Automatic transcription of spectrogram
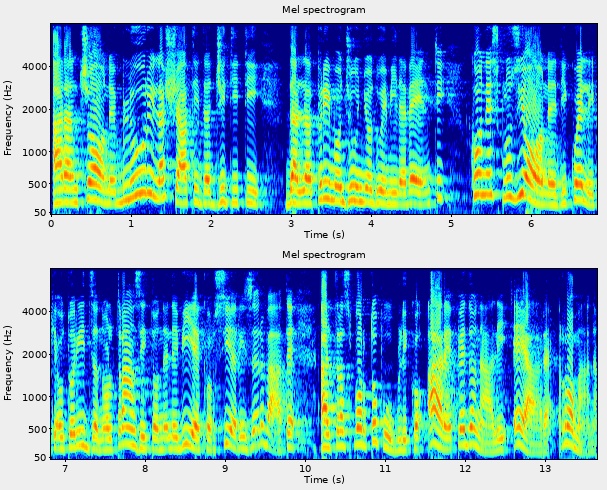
arancione e blu rilasciati da GTT dal 1 giugno 2020, con esclusione di quelli che autorizzano il transito nelle vie e corsie riservate al trasporto pubblico, aree pedonali e area romana.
